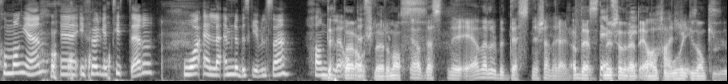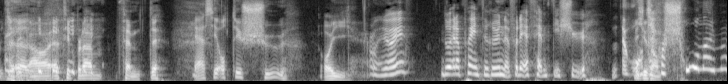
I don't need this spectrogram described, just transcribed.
Hvor mange, eh, ifølge tittel og eller emnebeskrivelse, handler Dette om er Destiny? avslørende, ass. Ja, Destiny 1 eller Destiny generelt? Ja, Destiny Destiny. generelt 1 og 2, Å, ikke sant? herregud. Ja, jeg tipper det er 50. Jeg sier 87. Oi. Oi, oi. Da er det poeng til Rune, for det er 57. Å, det sant? var så nærme!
